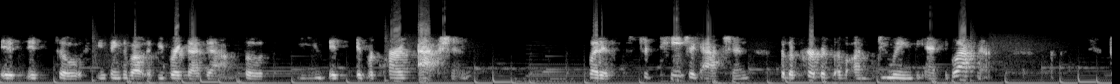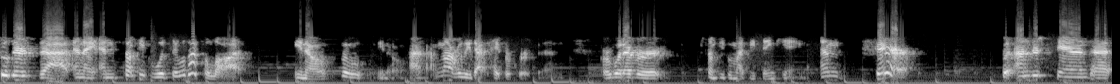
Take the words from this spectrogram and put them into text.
it, it, so if you think about if you break that down, so you, it, it requires action, but it's strategic action for the purpose of undoing the anti-blackness. So there's that, and I and some people would say, well, that's a lot, you know. So you know, I, I'm not really that type of person, or whatever some people might be thinking, and fair. But understand that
